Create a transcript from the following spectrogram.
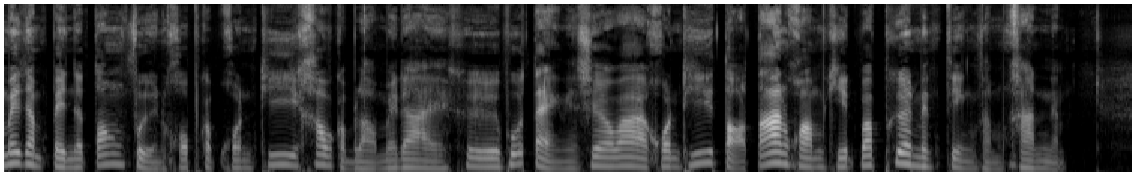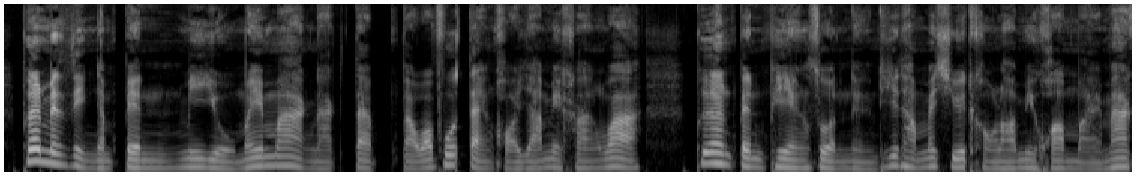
ไม่จำเป็นจะต้องฝืนคบกับคนที่เข้ากับเราไม่ได้ คือผู้แต่งเนี่ยเชื่อว่าคนที่ต่อต้านความคิดว่าเพื่อนเป็นสิ่งสำคัญเนี่ยเพื่อนเป็นสิ่งจำเป็นมีอยู่ไม่มากนัก แต่แต่ว่าผู้แต่งขอย้ำอีกครั้งว่า เพื่อนเป็นเพียงส่วนหนึ่งที่ทำให้ชีวิตของเรามีความหมายมาก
